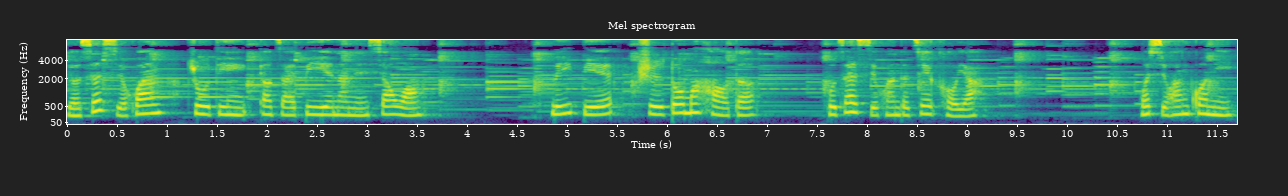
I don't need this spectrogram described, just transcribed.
有些喜欢注定要在毕业那年消亡，离别是多么好的不再喜欢的借口呀！我喜欢过你，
